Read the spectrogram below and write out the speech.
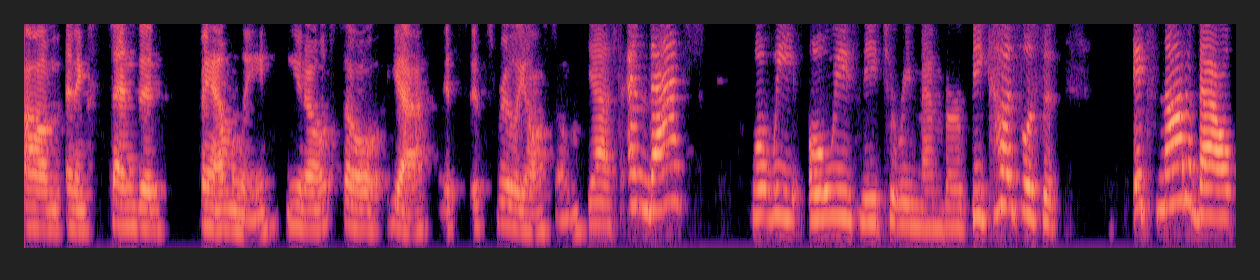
um, an extended family, you know. So yeah, it's it's really awesome. Yes, and that's what we always need to remember because listen it's not about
